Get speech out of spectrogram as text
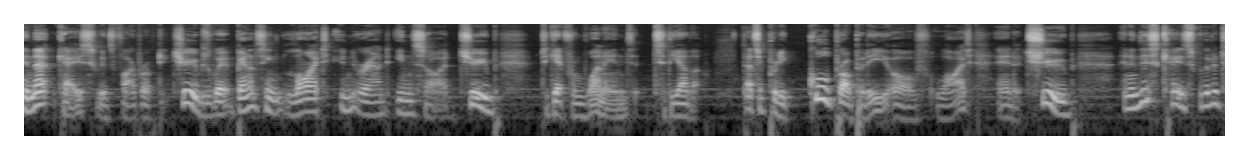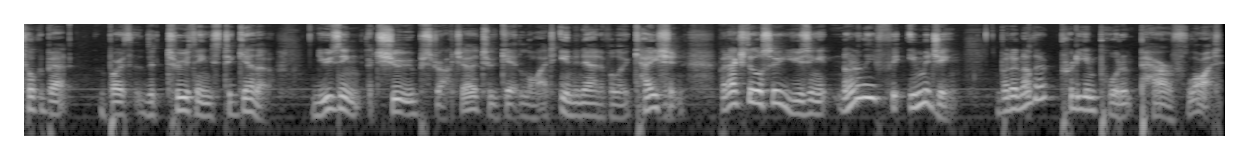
In that case, with fiber optic tubes, we're bouncing light in, around inside tube to get from one end to the other. That's a pretty cool property of light and a tube, and in this case, we're going to talk about both the two things together using a tube structure to get light in and out of a location, but actually also using it not only for imaging, but another pretty important power of light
